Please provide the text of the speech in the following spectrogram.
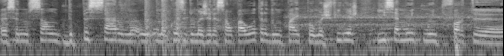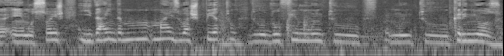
essa noção de passar uma, uma coisa de uma geração para a outra, de um pai para umas filhas, e isso é muito, muito forte em emoções e dá ainda mais o aspecto de, de um filme muito, muito carinhoso.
